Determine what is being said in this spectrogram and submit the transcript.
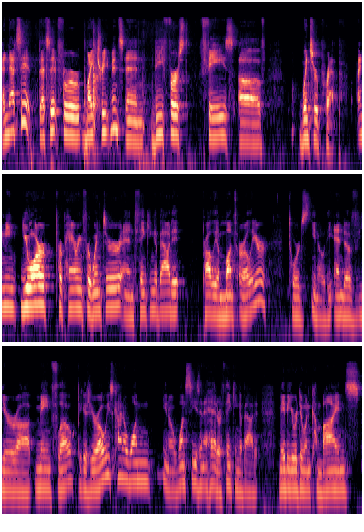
And that's it. That's it for mite treatments and the first phase of winter prep. I mean, you are preparing for winter and thinking about it probably a month earlier towards, you know, the end of your uh, main flow because you're always kind of one, you know, one season ahead or thinking about it. Maybe you were doing combines,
